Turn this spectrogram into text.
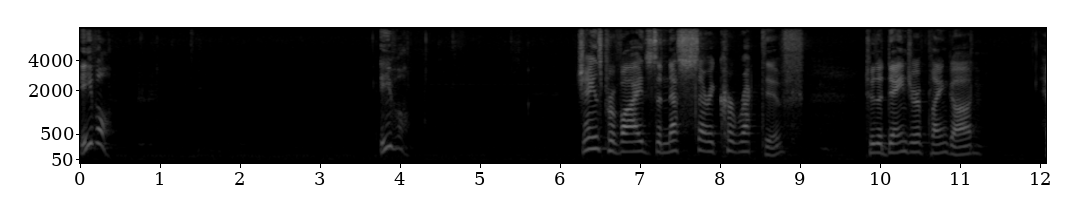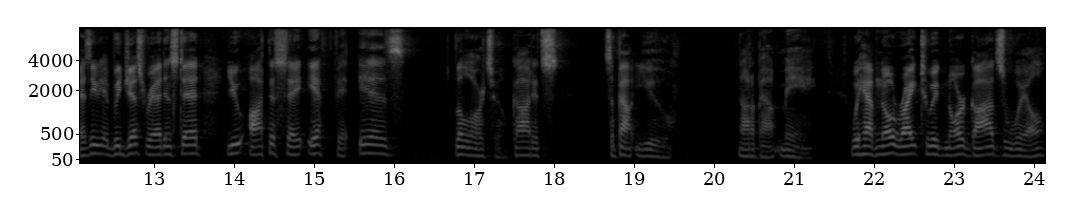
Evil. Evil. James provides the necessary corrective to the danger of playing God as we just read. Instead, you ought to say, if it is the Lord's will. God, it's, it's about you, not about me. We have no right to ignore God's will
